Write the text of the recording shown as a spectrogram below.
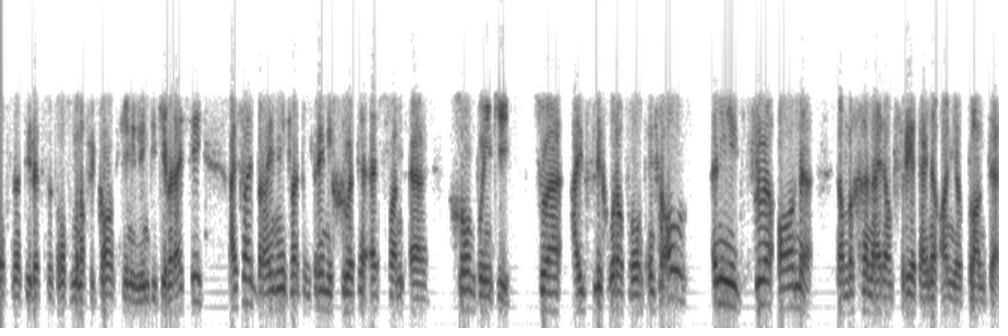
of natuurlik soos ons in Afrikaans ken die lentekewer. Hy sê hy sê bruin net wat omtrent die grootte is van 'n grondboontjie. So hy vlieg oral rond en veral in die vroeë aande dan begin hy dan vreet hy nou aan jou plante.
